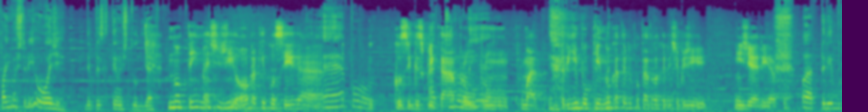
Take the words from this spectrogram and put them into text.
Pode construir hoje, depois que tem um estudo de. Não tem mestre de obra que consiga, É, pô. consiga explicar pra, um, é- um- uma tribo que nunca teve contato com aquele tipo de engenharia. pô. A tribo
